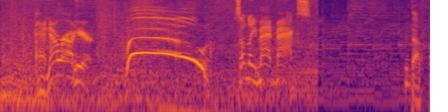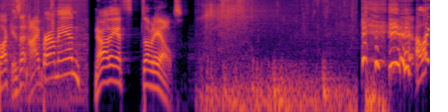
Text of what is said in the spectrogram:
And now we're out here. Woo! Suddenly Mad Max. Who the fuck? Is that Eyebrow Man? No, I think it's somebody else. I like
